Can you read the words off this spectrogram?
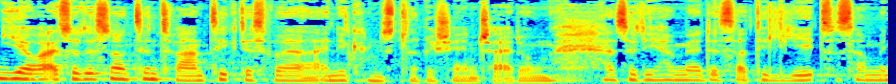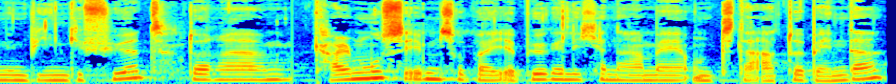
Ja, also das 1920, das war eine künstlerische Entscheidung. Also die haben ja das Atelier zusammen in Wien geführt. Dora Kalmus ebenso war ihr bürgerlicher Name und der Arthur Bender.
